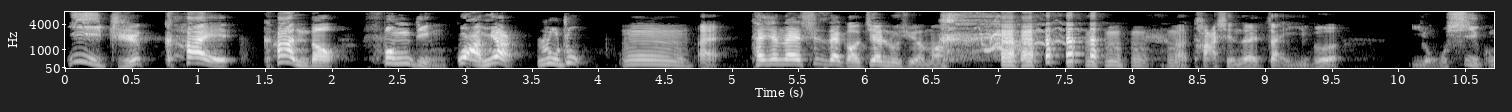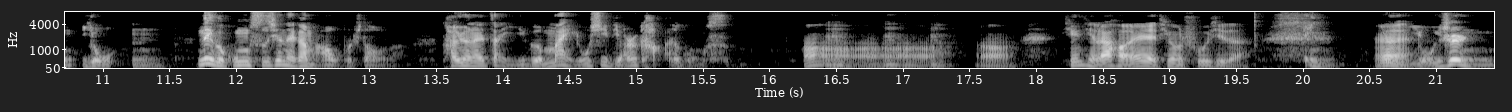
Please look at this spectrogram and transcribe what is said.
一直看看到封顶挂面入住。嗯，哎，他现在是在搞建筑学吗？啊，他现在在一个游戏公游，嗯，那个公司现在干嘛我不知道了。他原来在一个卖游戏点卡的公司。啊啊啊啊啊！听起来好像也挺有出息的。哎，嗯有有一阵儿你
